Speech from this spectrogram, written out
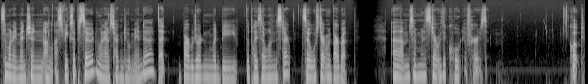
someone I mentioned on last week's episode when I was talking to Amanda that Barbara Jordan would be the place I wanted to start. So we're starting with Barbara. Um, so I'm going to start with a quote of hers. Quote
